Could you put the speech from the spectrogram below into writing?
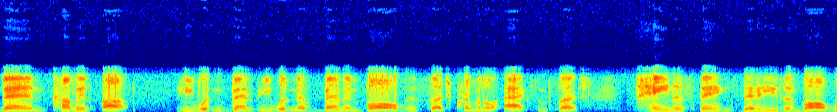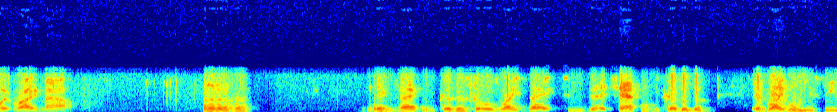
then coming up, he wouldn't been he wouldn't have been involved in such criminal acts and such heinous things that he's involved with right now. hmm Exactly, because this goes right back to that chastening. Because it was, it's like when you see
